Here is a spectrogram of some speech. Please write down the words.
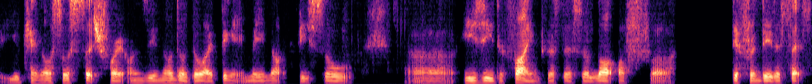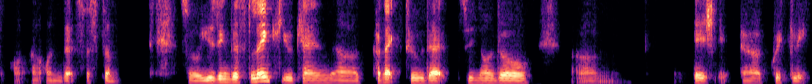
you can also search for it on Zenodo, though I think it may not be so uh, easy to find because there's a lot of uh, different data sets on, on, that system. So using this link, you can uh, connect to that Zenodo um, page uh, quickly.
